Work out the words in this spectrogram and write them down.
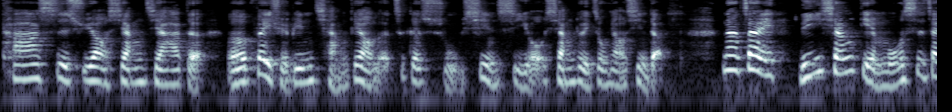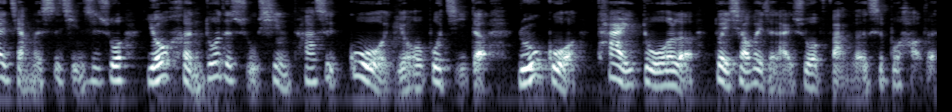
它是需要相加的，而费雪冰强调了这个属性是有相对重要性的。那在理想点模式在讲的事情是说，有很多的属性它是过犹不及的，如果太多了，对消费者来说反而是不好的。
